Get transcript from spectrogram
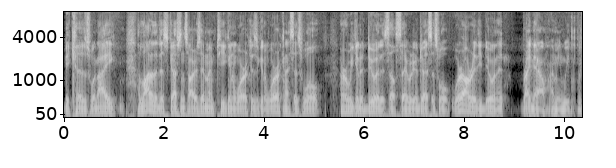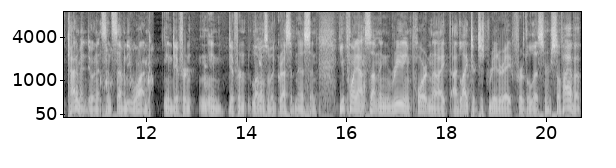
because when I a lot of the discussions are is MMT going to work? Is it going to work? And I says, well, or are we going to do it? As they'll say, we're going to do it. I says, well, we're already doing it right now. I mean, we've we've kind of been doing it since '71. in different in different levels yep. of aggressiveness. And you point out something really important that I, I'd like to just reiterate for the listeners. So if I have a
